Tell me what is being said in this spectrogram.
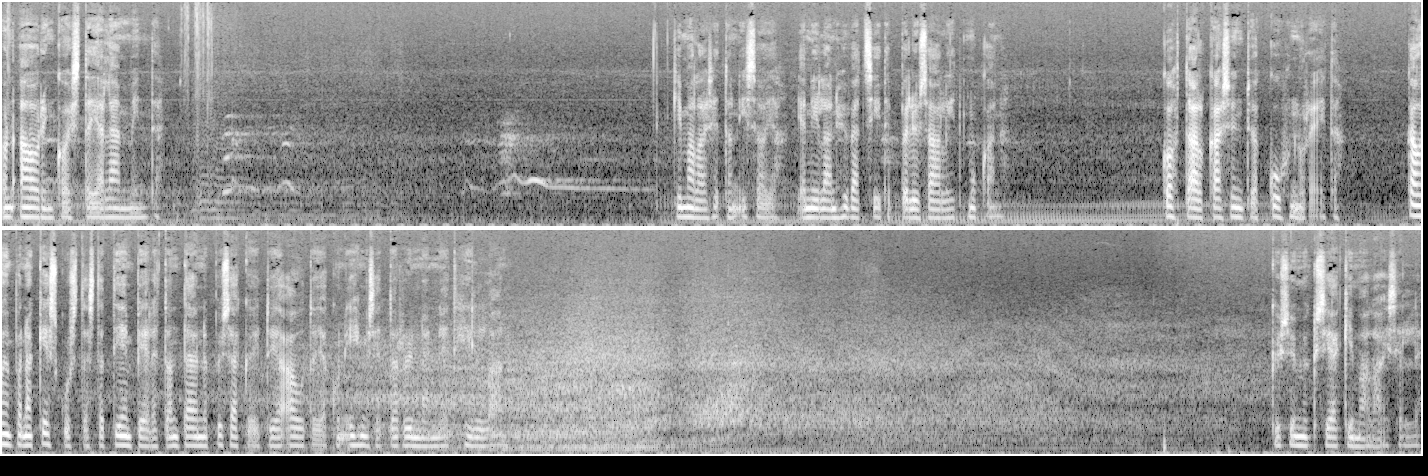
On aurinkoista ja lämmintä. Kimalaiset on isoja ja niillä on hyvät siitepölysaaliit mukana. Kohta alkaa syntyä kuhnureita. Kauempana keskustasta tienpielet on täynnä pysäköityjä autoja, kun ihmiset on rynnänneet hillaan. Kysymyksiä kimalaiselle.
